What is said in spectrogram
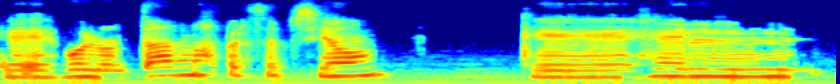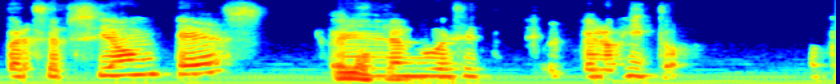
es voluntad más percepción. Que es el. Percepción es El el, ojo. la nubecita, el, el ojito. Ok.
